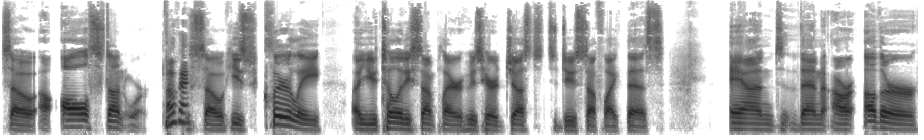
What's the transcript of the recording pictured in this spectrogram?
So uh, all stunt work. Okay. So he's clearly a utility stunt player who's here just to do stuff like this. And then our other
